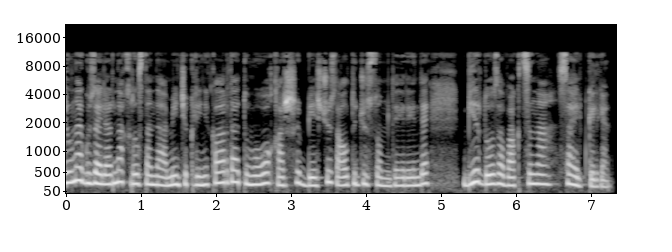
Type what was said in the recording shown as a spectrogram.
Жылына күз айларында кыргызстандагы менчик клиникаларда тумоого каршы беш жүз алты жүз сомдун тегерегинде бир доза вакцина сайылып келген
